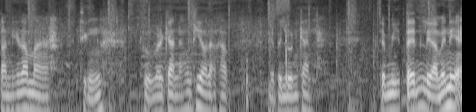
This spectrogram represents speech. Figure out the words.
ตอนนี้เรามาถึงศูนย์บริการนักท่องเที่ยวแล้วครับ เดี๋ยวไปลุ้นกัน จะมีเต็นท์เหลือไหมเนี่ย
